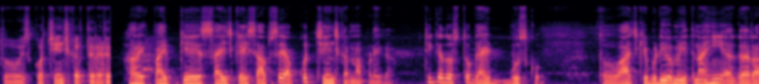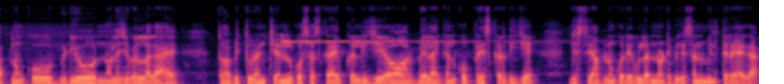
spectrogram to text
तो इसको चेंज करते रहते। हर एक पाइप के साइज़ के हिसाब से आपको चेंज करना पड़ेगा। ठीक है दोस्तों? गाइड बूस को। तो आज के वीडियो में इतना ही। अगर आप लोगों को वीडियो नॉलेजेबल लगा है तो अभी तुरंत चैनल को सब्सक्राइब कर लीजिए और बेल आइकन को प्रेस कर दीजिए, जिससे आप लोगों को रेगुलर नोटिफिकेशन मिलते रहेगा।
